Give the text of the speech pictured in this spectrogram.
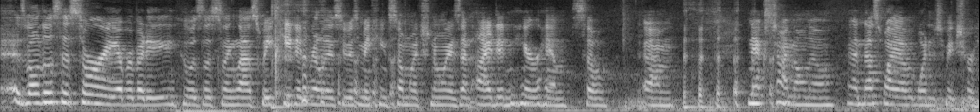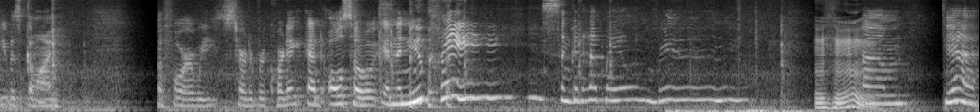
Osvaldo says sorry, everybody who was listening last week. He didn't realize he was making so much noise, and I didn't hear him. So um, next time I'll know. And that's why I wanted to make sure he was gone before we started recording. And also in the new place, I'm to have my own room. mm-hmm. Um, yeah.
